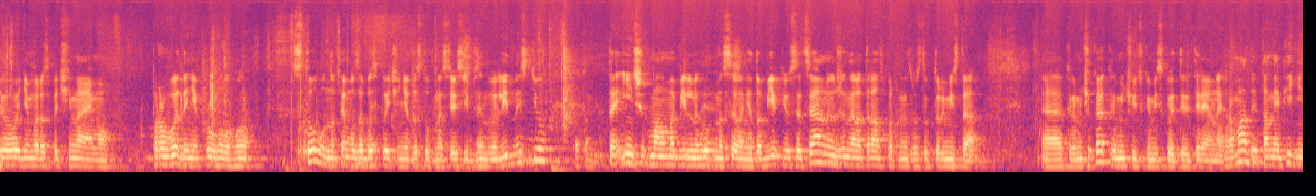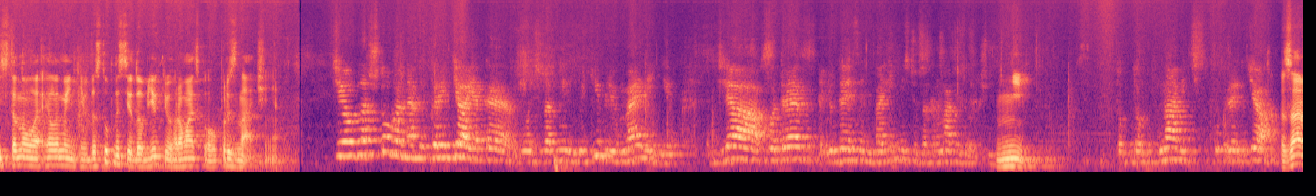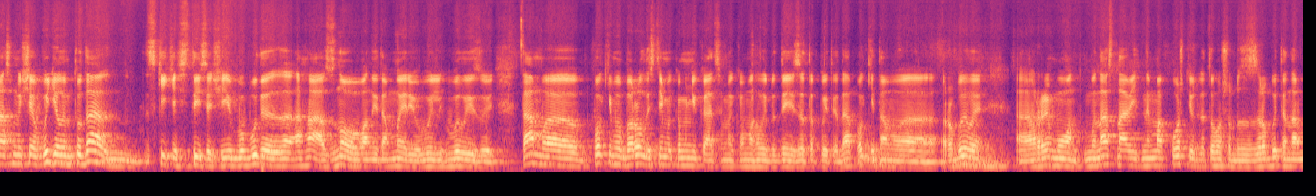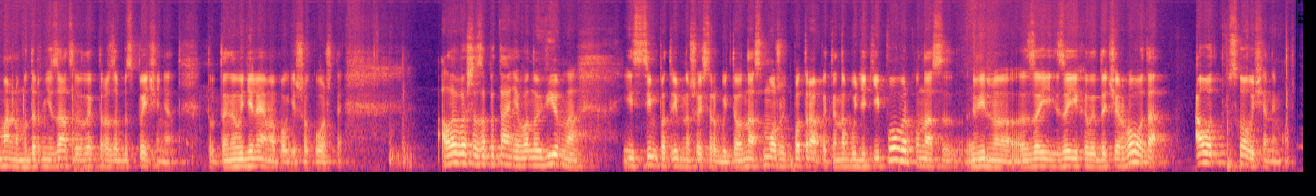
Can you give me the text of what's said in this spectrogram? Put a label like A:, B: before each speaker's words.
A: Сьогодні ми розпочинаємо проведення круглого столу на тему забезпечення доступності осіб з інвалідністю та інших маломобільних груп населення до об'єктів соціальної інженерно-транспортної інфраструктури міста е, Кременчука, Кременчуцької міської територіальної громади та необхідність встановлення елементів доступності до об'єктів громадського призначення.
B: Чи облаштоване укриття, яке ось в адмінбудівлі в мерії для потреб людей з інвалідністю, зокрема підручників?
A: Ні.
B: Тобто навіть укриття
A: Зараз ми ще виділимо туди скількись тисяч, і буде ага, знову вони там мерію вил- вилизують. Там, е, поки ми боролися з тими комунікаціями, які могли людей затопити, да, поки там е, робили е, ремонт. У нас навіть нема коштів для того, щоб зробити нормальну модернізацію електрозабезпечення. Тобто не виділяємо поки що кошти. Але ваше запитання, воно вірно. І з цим потрібно щось робити. У нас можуть потрапити на будь-який поверх, у нас вільно заї- заїхали до чергового, а от сховища не можуть.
